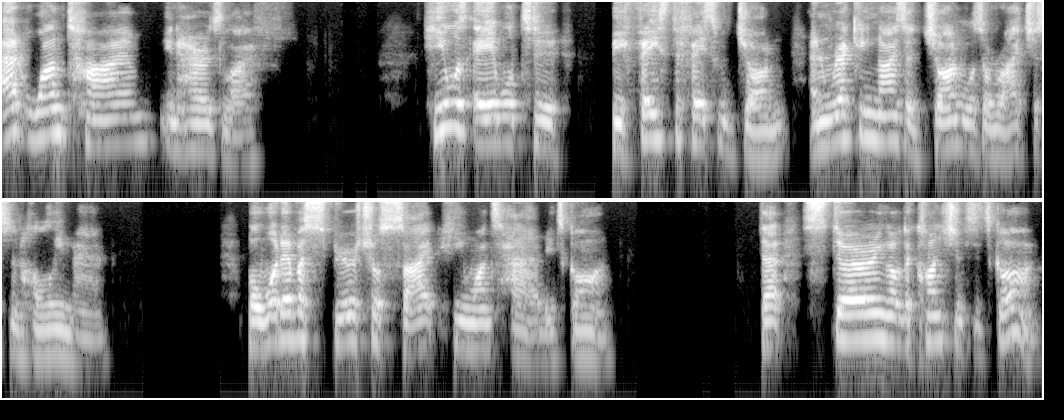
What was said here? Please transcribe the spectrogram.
At one time in Herod's life, he was able to be face to face with John and recognize that John was a righteous and holy man. But whatever spiritual sight he once had, it's gone. That stirring of the conscience, it's gone.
